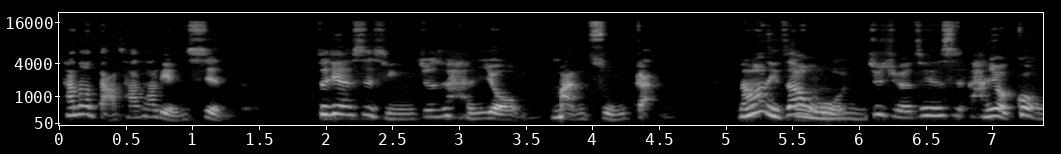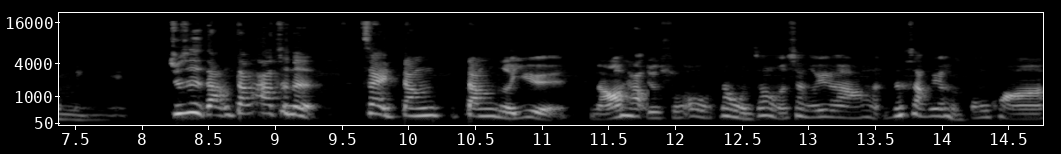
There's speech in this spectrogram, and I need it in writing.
他那个打叉叉连线的这件事情就是很有满足感。然后你知道，我就觉得这件事很有共鸣就是当当他真的在当当个月，然后他就说：“哦，那我知道我们上个月啊，那上个月很疯狂啊，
